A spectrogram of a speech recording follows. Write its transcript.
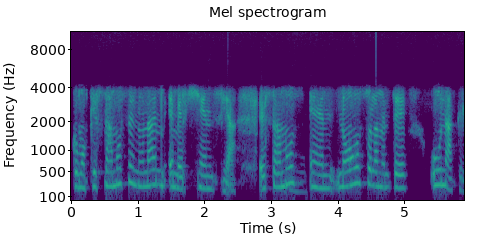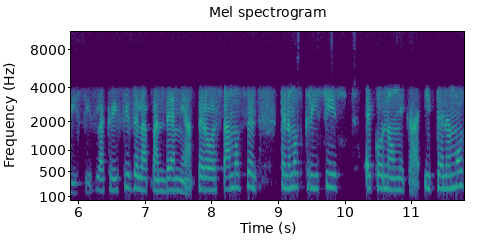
como que estamos en una em-, emergencia. Estamos en no solamente una crisis, la crisis de la pandemia, pero estamos en, tenemos crisis económica y tenemos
